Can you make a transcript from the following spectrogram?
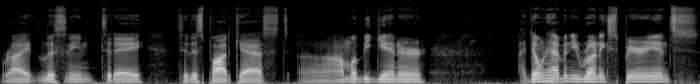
right? Listening today to this podcast, uh, I'm a beginner. I don't have any run experience.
